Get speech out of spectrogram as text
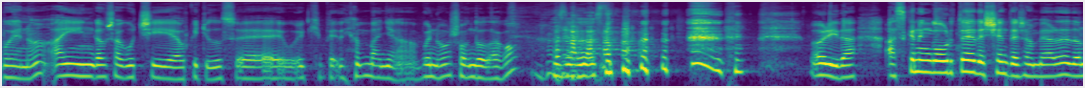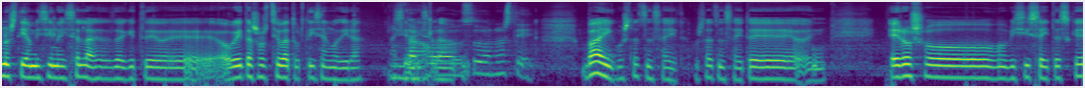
Bueno, hain gauza gutxi aurkitu duzu eh, Wikipedian, baina, bueno, oso ondo dago. Hori da. Azkenengo urte desente esan behar de Donostian bizi naizela, ez dakit, e, hogeita sortzi bat urte izango dira. Gustako naizela. duzu donosti? Bai, gustatzen zait, gustatzen zait. E, eroso bizi zaitezke,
